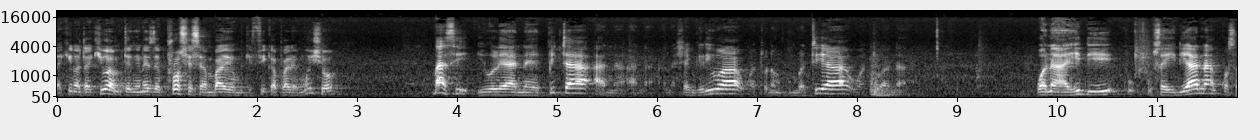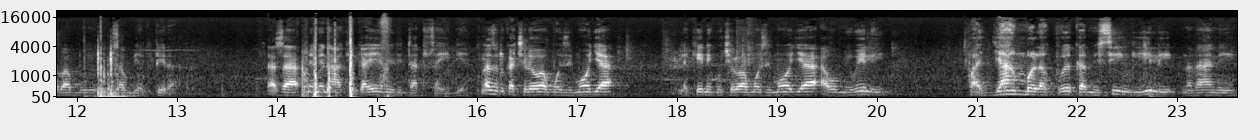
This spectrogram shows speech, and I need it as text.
lakini natakiwa mtengeneze process ambayo mkifika pale mwisho, basi yule anayepita ana, ana, ana watu wanamkumbatia, watu wana wanaahidi kusaidiana kwa sababu kwa sababu ya mpira. Sasa mimi na hakika hili litatusaidia. Tunaweza tukachelewa mwezi moja, lakini kuchelewa mwezi moja au miwili kwa jambo la kuweka misingi hili, nadhani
